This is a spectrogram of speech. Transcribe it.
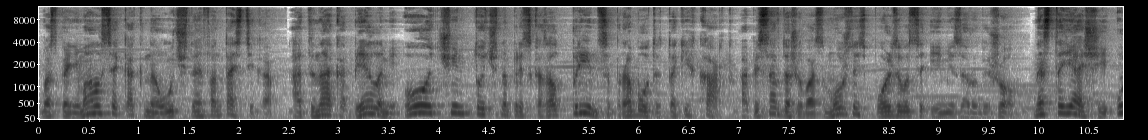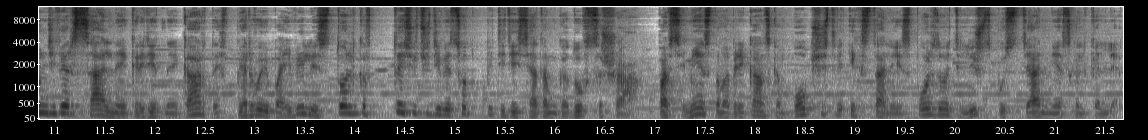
воспринимался как научная фантастика фантастика. Однако Белыми очень точно предсказал принцип работы таких карт, описав даже возможность пользоваться ими за рубежом. Настоящие универсальные кредитные карты впервые появились только в 1950 году в США. Повсеместно в американском обществе их стали использовать лишь спустя несколько лет.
